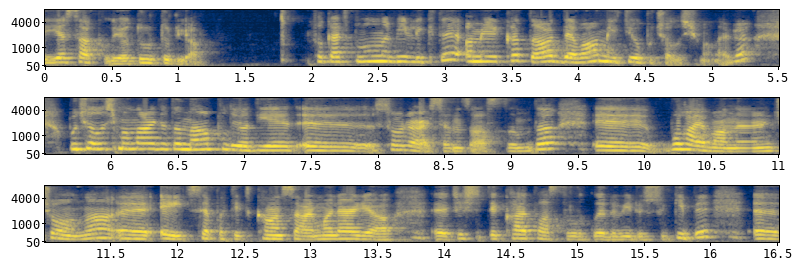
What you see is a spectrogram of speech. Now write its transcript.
yasak yasaklıyor, durduruyor. Fakat bununla birlikte Amerika daha devam ediyor bu çalışmalara. Bu çalışmalarda da ne yapılıyor diye e, sorarsanız aslında e, bu hayvanların çoğuna e, AIDS, hepatit, kanser, malaria, e, çeşitli kalp hastalıkları virüsü gibi e,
